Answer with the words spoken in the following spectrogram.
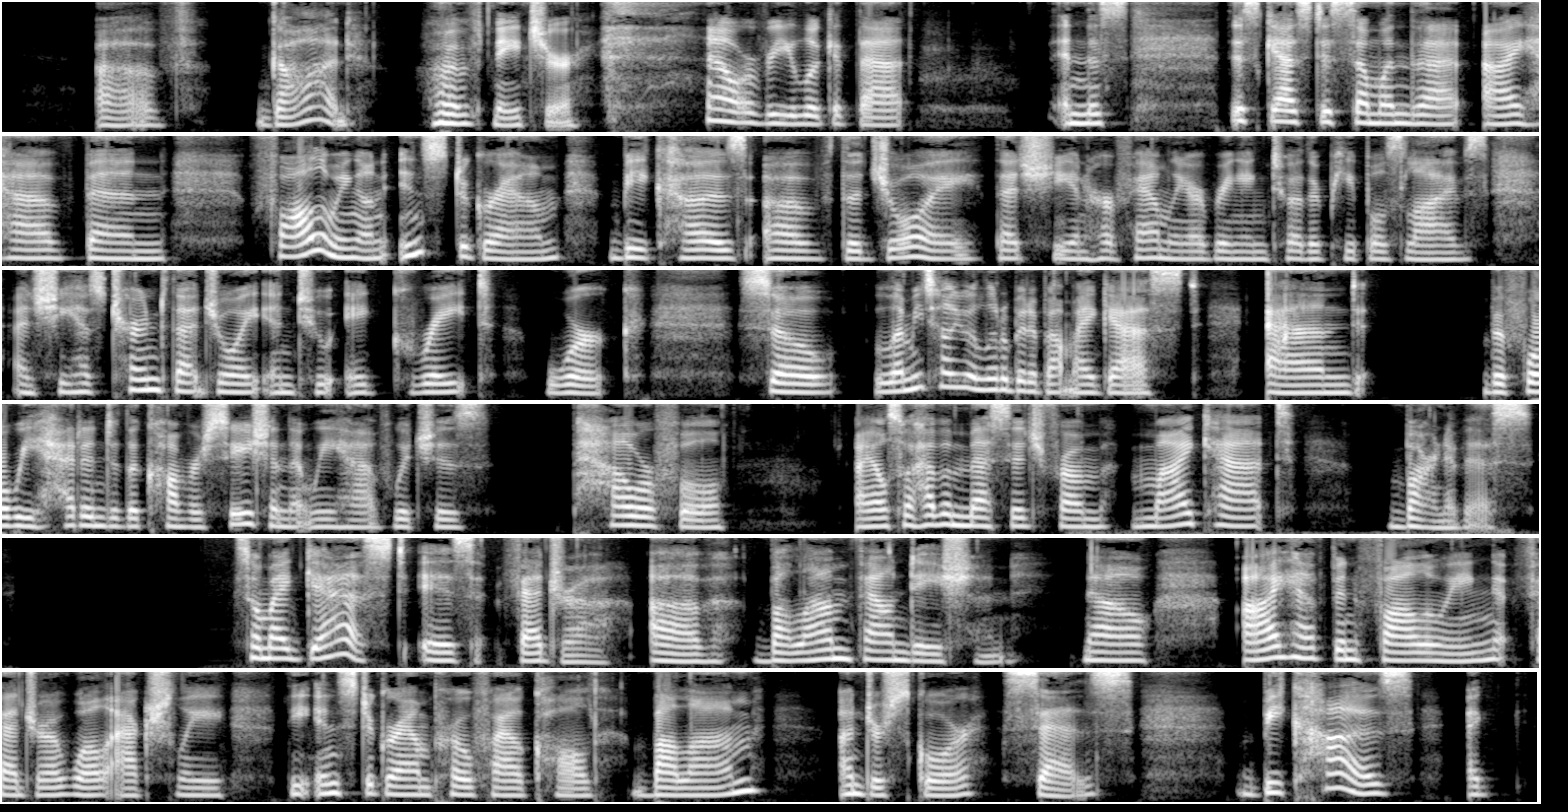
of God, of nature, however you look at that. And this this guest is someone that I have been following on Instagram because of the joy that she and her family are bringing to other people's lives. And she has turned that joy into a great work. So let me tell you a little bit about my guest. And before we head into the conversation that we have, which is powerful, I also have a message from my cat, Barnabas. So, my guest is Phaedra of Balam Foundation. Now, I have been following Phaedra, well, actually, the Instagram profile called Balam underscore says, because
